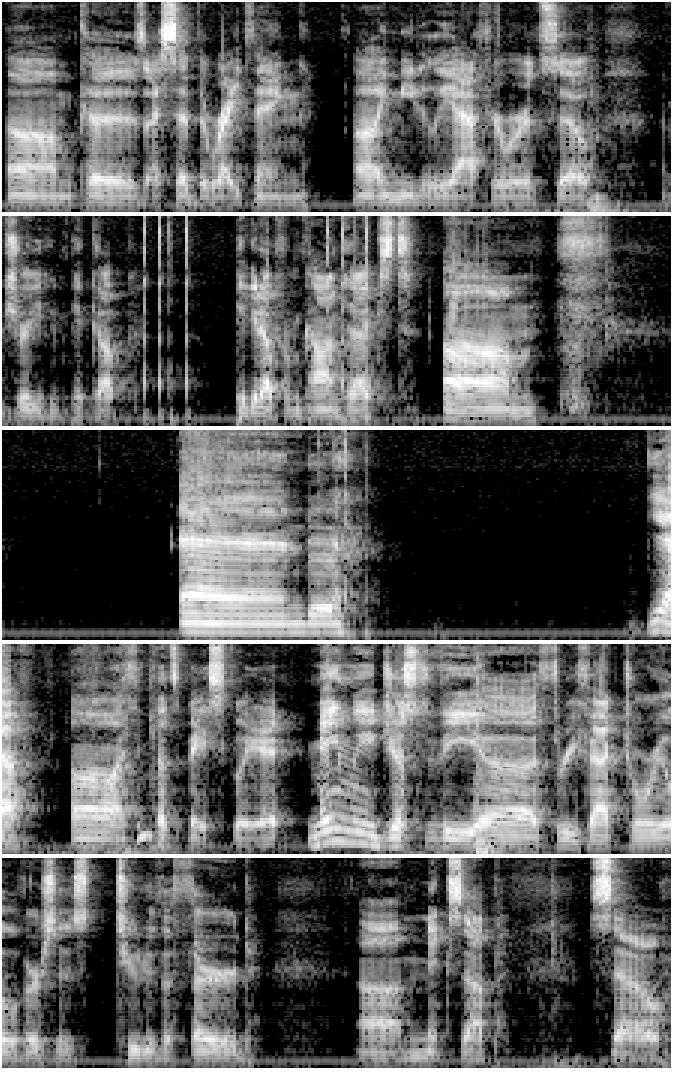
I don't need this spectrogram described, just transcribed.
because um, I said the right thing uh, immediately afterwards. So I'm sure you can pick up pick it up from context. Um, and uh, yeah, uh, I think that's basically it. Mainly just the uh, three factorial versus two to the third uh, mix up. So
